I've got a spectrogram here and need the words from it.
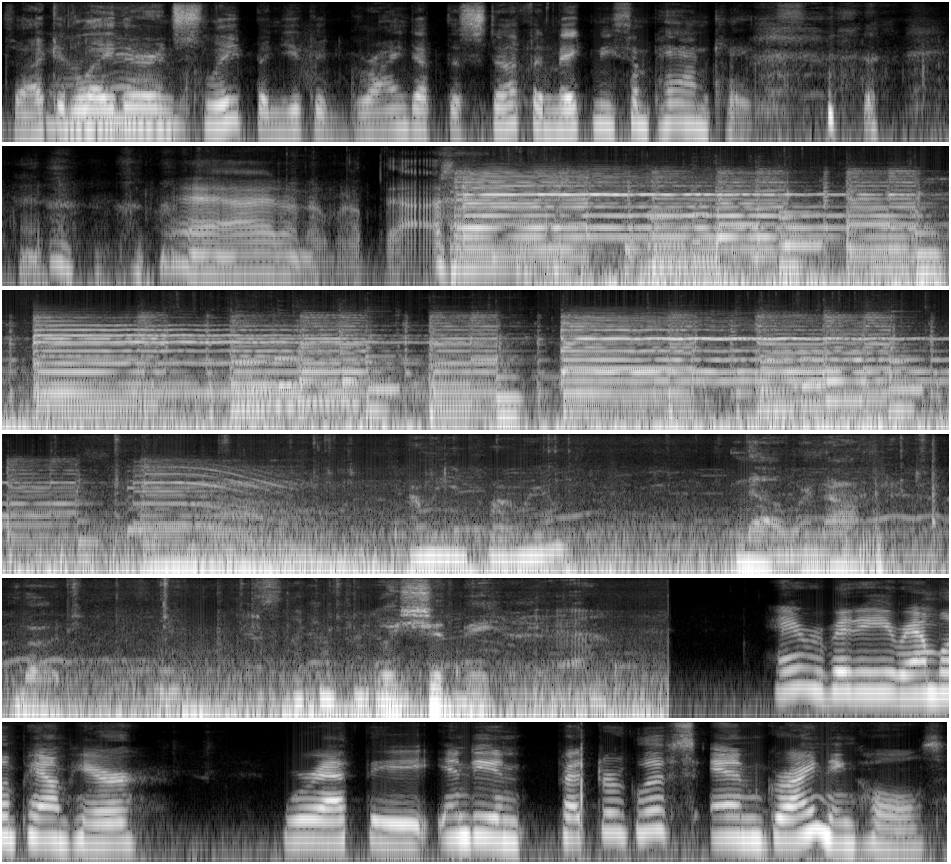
So I could Oh, lay there and sleep, and you could grind up the stuff and make me some pancakes. I don't know about that. Are we in four wheel? No, we're not, but It's looking pretty. we should be. Hey everybody, Ramblin' Pam here. We're at the Indian petroglyphs and grinding holes.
